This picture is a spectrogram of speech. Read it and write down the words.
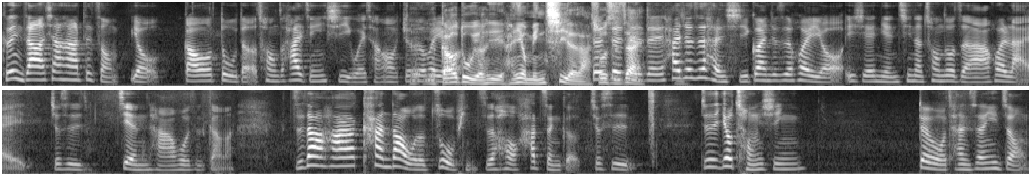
可是你知道，像他这种有高度的创作，他已经习以为常哦，就是会有，高度，有很有名气了啦。对对对对，说实在，他就是很习惯，就是会有一些年轻的创作者啊，会来就是见他或是干嘛。直到他看到我的作品之后，他整个就是就是又重新对我产生一种。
